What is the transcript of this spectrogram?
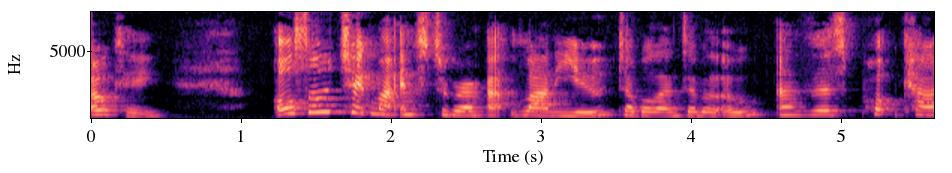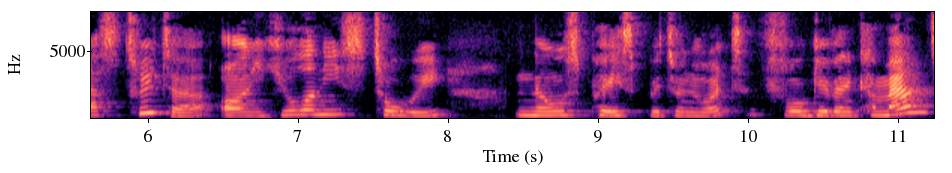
Okay. Also check my Instagram at Lanio, double N double O, and this podcast Twitter on Yulani Story, no space between words, for giving comment,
